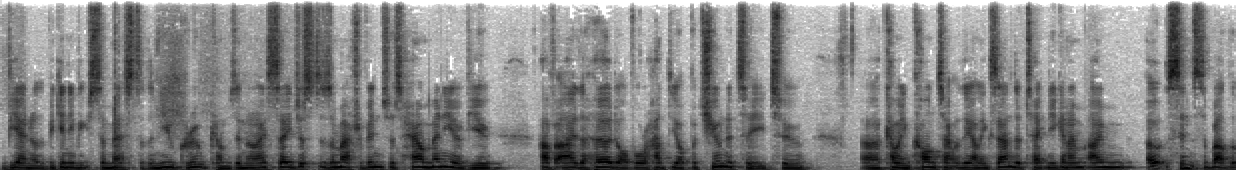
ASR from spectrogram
Vienna at the beginning of each semester, the new group comes in, and I say, just as a matter of interest, how many of you have either heard of or had the opportunity to uh, come in contact with the Alexander technique. And I'm, I'm oh, since about the,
